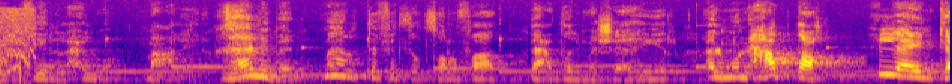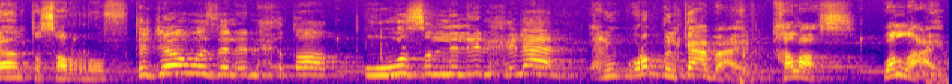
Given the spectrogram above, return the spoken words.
الاثير الحلوة ما علينا. غالبا ما التفت لتصرفات بعض المشاهير المنحطة إلا إن كان تصرف تجاوز الانحطاط ووصل للإنحلال. يعني ورب الكعبة عيب. خلاص والله عيب.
